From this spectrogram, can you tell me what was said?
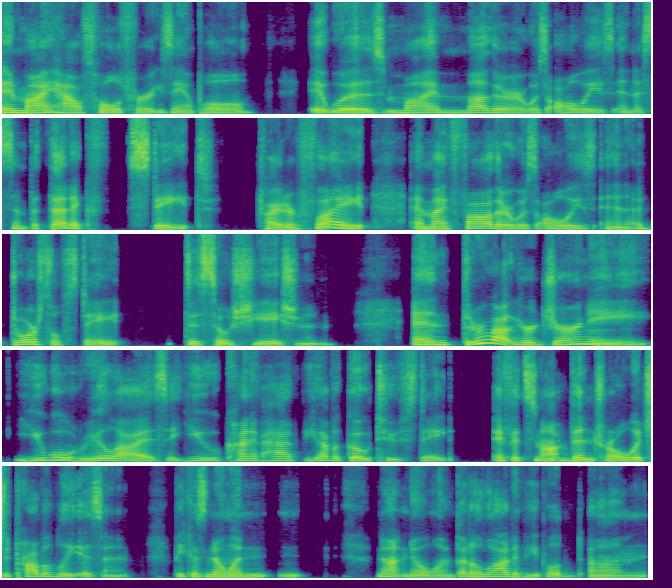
In my household, for example, it was my mother was always in a sympathetic state, fight or flight, and my father was always in a dorsal state, dissociation. And throughout your journey, you will realize that you kind of have you have a go-to state if it's not ventral, which it probably isn't because no one not no one, but a lot of people um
